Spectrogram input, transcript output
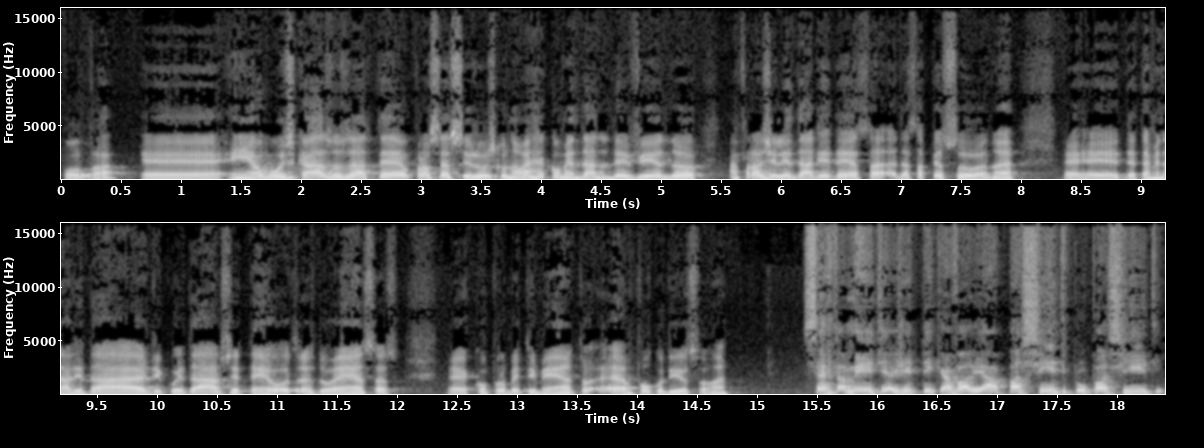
opa, é, em alguns casos até o processo cirúrgico não é recomendado devido à fragilidade dessa, dessa pessoa, né? É, determinada idade, cuidado, se tem outras doenças, é, comprometimento, é um pouco disso, né? Certamente a gente tem que avaliar paciente por paciente.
